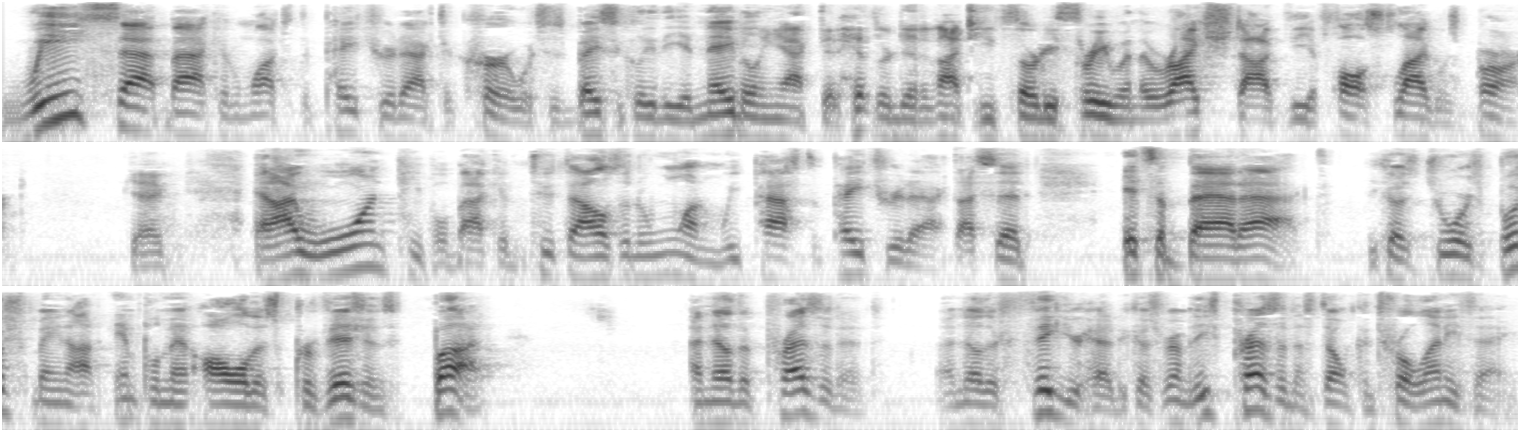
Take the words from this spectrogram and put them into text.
We sat back and watched the Patriot Act occur, which is basically the enabling act that Hitler did in 1933 when the Reichstag, the false flag, was burned. Okay. And I warned people back in 2001, we passed the Patriot Act. I said, it's a bad act because George Bush may not implement all of its provisions, but another president another figurehead because remember these presidents don't control anything.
